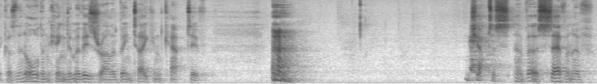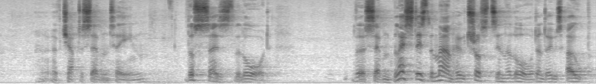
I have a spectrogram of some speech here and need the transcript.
because the northern kingdom of Israel had been taken captive. In chapter uh, verse 7 of, uh, of chapter 17, thus says the Lord, verse 7 Blessed is the man who trusts in the Lord and whose hope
